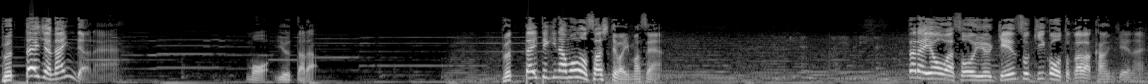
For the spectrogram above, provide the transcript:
物体じゃないんだよね。もう、言うたら。物体的なものを指してはいません。ただ要はそういう元素記号とかは関係ない。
